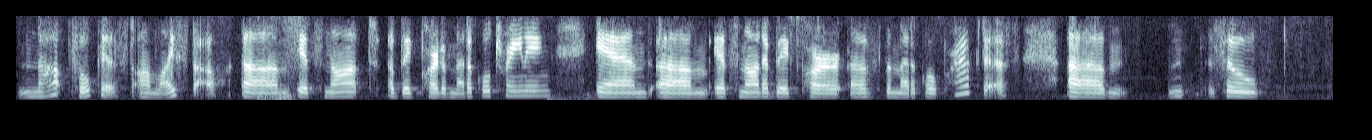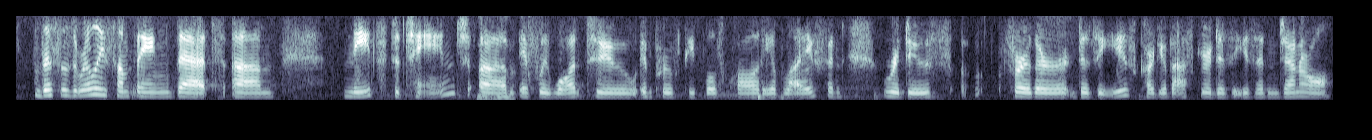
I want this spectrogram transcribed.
not focused on lifestyle. Um, it's not a big part of medical training, and um, it's not a big part of the medical practice. Um, so this is really something that um, needs to change um, mm-hmm. if we want to improve people's quality of life and reduce further disease, cardiovascular disease in general.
